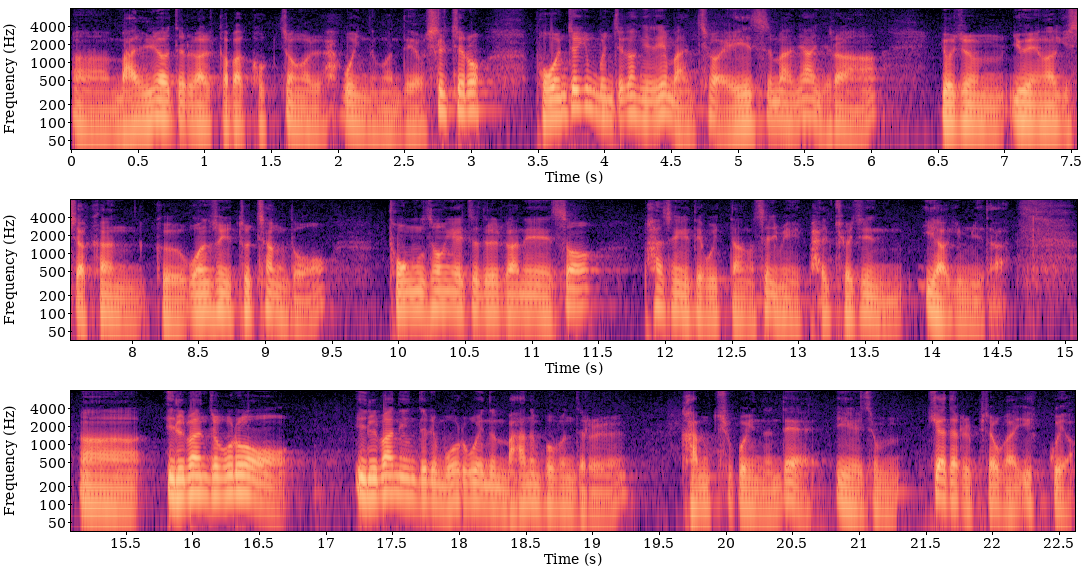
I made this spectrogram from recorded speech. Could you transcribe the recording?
어, 말려 들어갈까봐 걱정을 하고 있는 건데요. 실제로 보건적인 문제가 굉장히 많죠. 에이즈만이 아니라 요즘 유행하기 시작한 그 원숭이 두창도 동성애자들 간에서 파생이 되고 있다는 것은 이미 밝혀진 이야기입니다. 어, 일반적으로 일반인들이 모르고 있는 많은 부분들을 감추고 있는데 이게 좀 깨달을 필요가 있고요.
